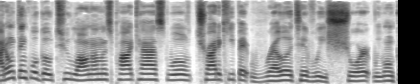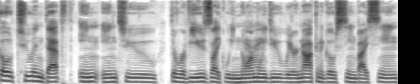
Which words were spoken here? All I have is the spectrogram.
I don't think we'll go too long on this podcast. We'll try to keep it relatively short. We won't go too in depth in into the reviews like we normally do. We're not going to go scene by scene.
